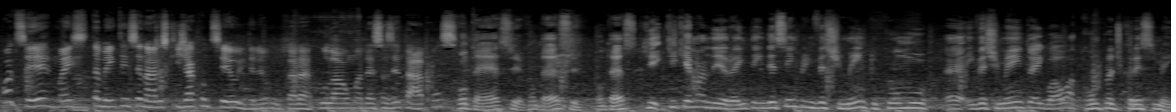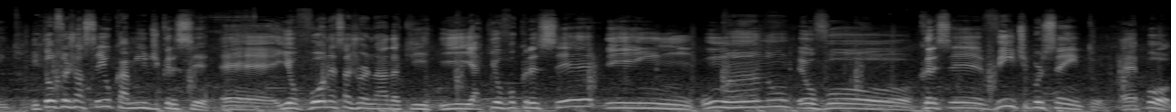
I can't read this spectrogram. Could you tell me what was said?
Pode ser, mas também tem cenários que já aconteceu, entendeu? O cara pular uma dessas etapas. Acontece, acontece, acontece. O que, que, que é maneiro? É entender sempre investimento como é, investimento é igual a compra de crescimento. Então, se eu já sei o caminho de crescer é, e eu vou nessa jornada aqui e aqui eu vou crescer em um ano eu vou crescer 20%. É, pô,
